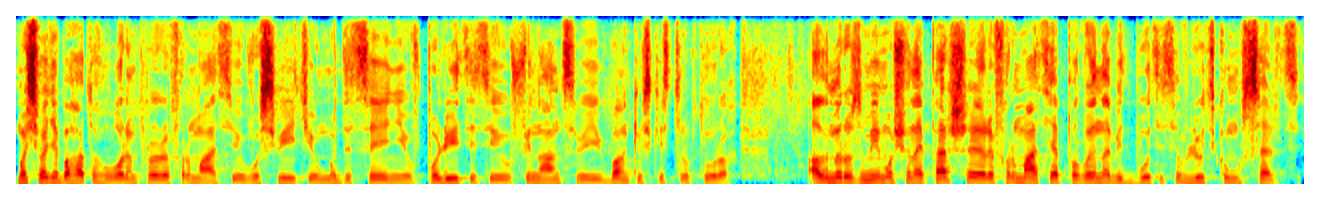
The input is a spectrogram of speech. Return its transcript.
Ми сьогодні багато говоримо про реформацію в освіті, в медицині, в політиці, в фінансовій, в банківських структурах. Але ми розуміємо, що найперша реформація повинна відбутися в людському серці.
